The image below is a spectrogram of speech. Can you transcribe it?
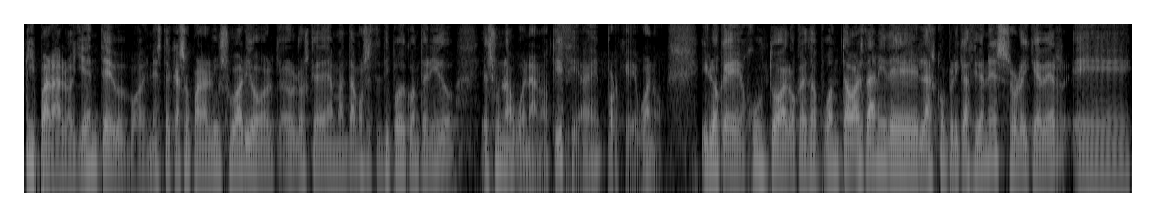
y para el oyente, en este caso para el usuario, los que demandamos este tipo de contenido, es una buena noticia, ¿eh? porque bueno, y lo que junto a lo que te apuntabas, Dani, de las complicaciones, solo hay que ver, eh,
